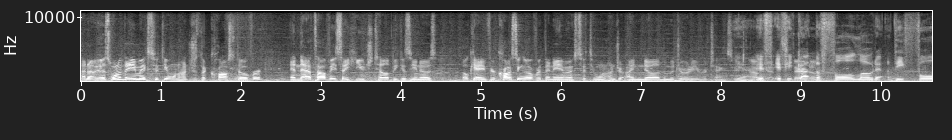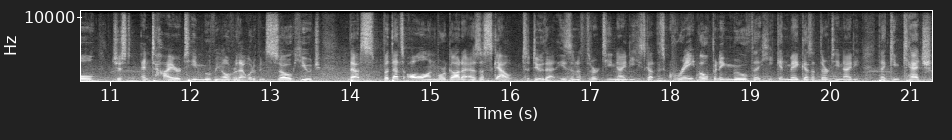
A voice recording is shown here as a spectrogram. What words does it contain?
I know it was one of the AMX 5100s that crossed over, and that's obviously a huge tell because he knows. Okay, if you're crossing over the AMX 5100, I know the majority of your tanks. Are Yeah. Okay, If if he'd fair gotten enough. the full load, the full just entire team moving over, that would have been so huge. That's but that's all on Borgata as a scout to do that. He's in a 1390. He's got this great opening move that he can make as a 1390 that can catch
